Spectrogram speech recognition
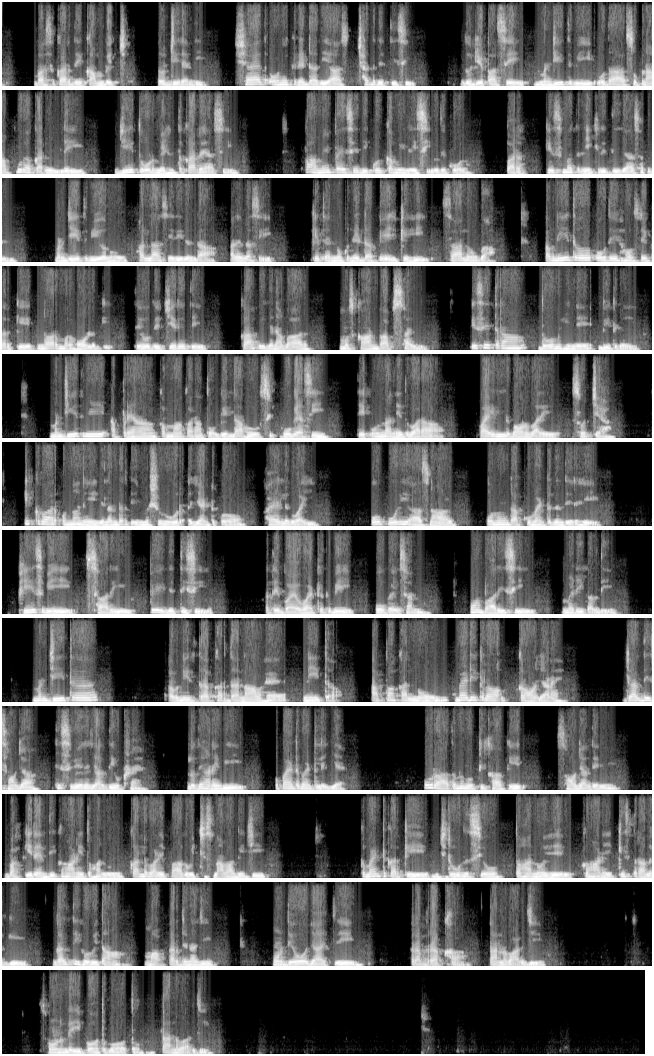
ਬਸ ਘਰ ਦੇ ਕੰਮ ਵਿੱਚ ਰੁੱਝੀ ਰਹਿੰਦੀ। ਸ਼ਾਇਦ ਉਹਨੇ ਕੈਨੇਡਾ ਦੀ ਆਸ ਛੱਡ ਦਿੱਤੀ ਸੀ। ਦੂਜੇ ਪਾਸੇ ਮਨਜੀਤ ਵੀ ਉਹਦਾ ਸੁਪਨਾ ਪੂਰਾ ਕਰਨ ਲਈ ਜੀ ਤੋੜ ਮਿਹਨਤ ਕਰ ਰਿਹਾ ਸੀ। ਭਾਵੇਂ ਪੈਸੇ ਦੀ ਕੋਈ ਕਮੀ ਨਹੀਂ ਸੀ ਉਹਦੇ ਕੋਲ, ਪਰ ਕਿਸਮਤ ਨਹੀਂ ਖਰੀਦੀ ਜਾ ਸਕਦੀ। ਮਨਜੀਤ ਵੀ ਉਹਨੂੰ ਹੱਲਾ ਸੇਰੀ ਦਿੰਦਾ ਰਹਿੰਦਾ ਸੀ ਕਿ ਤੈਨੂੰ ਕੈਨੇਡਾ ਭੇਜ ਕੇ ਹੀ ਸਾਹ ਲਊਗਾ। ਅਵਨੀਤ ਉਹਦੇ ਹੌਸਲੇ ਕਰਕੇ ਨਾਰਮਲ ਹੋਣ ਲੱਗੀ ਤੇ ਉਹਦੇ ਚਿਹਰੇ ਤੇ ਕਾਫੀ ਦਿਨਾਂ ਬਾਅਦ ਮੁਸਕਾਨ ਵਾਪਸ ਆਈ। ਇਸੇ ਤਰ੍ਹਾਂ 2 ਮਹੀਨੇ ਬੀਤ ਗਏ। ਮਨਜੀਤ ਵੀ ਆਪਣਿਆਂ ਕੰਮਾਂ ਕਾਰਾਂ ਤੋਂ ਵਿਹਲਾ ਹੋ ਸੀ- ਹੋ ਗਿਆ ਸੀ ਤੇ ਉਹਨਾਂ ਨੇ ਦੁਬਾਰਾ ਫਾਈਲ ਲਗਾਉਣ ਬਾਰੇ ਸੋਚਿਆ। ਇੱਕ ਵਾਰ ਉਹਨਾਂ ਨੇ ਜਲੰਧਰ ਦੇ ਮਸ਼ਹੂਰ ਏਜੰਟ ਕੋਲੋਂ ਫਾਈਲ ਲਗਵਾਈ। ਉਹ ਪੂਰੀ ਆਸ ਨਾਲ ਉਹਨੂੰ ਡਾਕੂਮੈਂਟ ਦਿੰਦੇ ਰਹੇ। ਫੀਸ ਵੀ ਸਾਰੀ ਭੇਜ ਦਿੱਤੀ ਸੀ ਅਤੇ ਬਾਇਓਮੈਟ੍ਰਿਕ ਵੀ ਹੋ ਗਏ ਸਨ। ਹੁਣ ਬਾਰੀ ਸੀ ਮੈਡੀਕਲ ਦੀ। ਮਨਜੀਤ, ਅਵਨੀਤ ਦਾ ਘਰ ਦਾ ਨਾਮ ਹੈ ਨੀਤ। ਆਪਾਂ ਕੱਲ ਨੂੰ ਮੈਡੀਕਲ ਕਰਾਉਣ ਜਾਣਾ ਹੈ। ਜਲਦੀ ਸੌਂ ਜਾ ਤੇ ਸਵੇਰੇ ਜਲਦੀ ਉੱਠਣਾ ਹੈ। ਲੁਧਿਆਣੇ ਦੀ ਅਪਾਇੰਟਮੈਂਟ ਲਈ ਹੈ। ਉਹ ਰਾਤ ਨੂੰ ਰੋਟੀ ਖਾ ਕੇ ਸੌਂ ਜਾਂਦੇ ਨੇ। ਬਾਕੀ ਰਹਿੰਦੀ ਕਹਾਣੀ ਤੁਹਾਨੂੰ ਕੱਲ ਵਾਲੇ ਭਾਗ ਵਿੱਚ ਸੁਣਾਵਾਂਗੇ ਜੀ। ਕਮੈਂਟ ਕਰਕੇ ਜਰੂਰ ਦੱਸਿਓ ਤੁਹਾਨੂੰ ਇਹ ਕਹਾਣੀ ਕਿਸ ਤਰ੍ਹਾਂ ਲੱਗੀ। ਗਲਤੀ ਹੋਵੇ ਤਾਂ ਮਾਫ ਕਰ ਦੇਣਾ ਜੀ। ਹੁਣ ਦਿਓ ਇਜਾਜ਼ਤ ਜੀ। ਰੱਬ ਰਾਖਾ। ਧੰਨਵਾਦ ਜੀ। ਸੁਣਨ ਲਈ ਬਹੁਤ ਬਹੁਤ ਧੰਨਵਾਦ ਜੀ।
